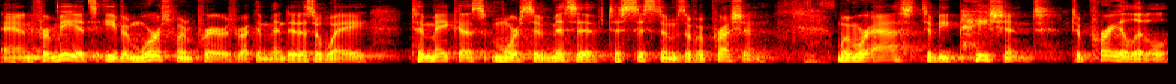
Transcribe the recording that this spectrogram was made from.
And for me, it's even worse when prayer is recommended as a way to make us more submissive to systems of oppression when we're asked to be patient, to pray a little,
